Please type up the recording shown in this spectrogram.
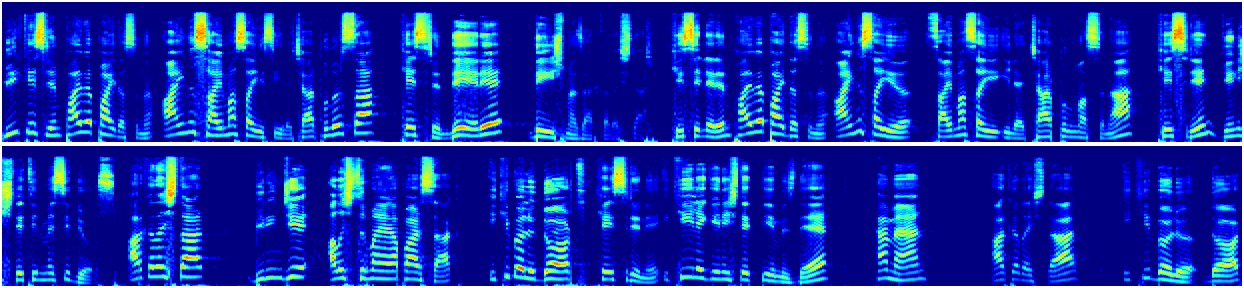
Bir kesirin pay ve paydasını aynı sayma sayısı ile çarpılırsa kesrin değeri değişmez arkadaşlar. Kesirlerin pay ve paydasını aynı sayı sayma sayı ile çarpılmasına kesrin genişletilmesi diyoruz. Arkadaşlar birinci alıştırmaya yaparsak 2 bölü 4 kesrini 2 ile genişlettiğimizde hemen arkadaşlar 2 bölü 4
